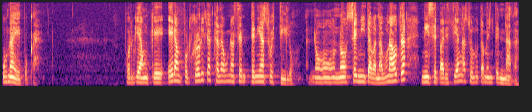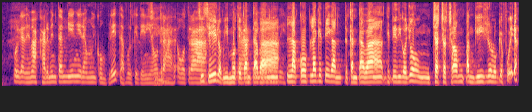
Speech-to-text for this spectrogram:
una época. Porque aunque eran folclóricas, cada una tenía su estilo no, no se imitaban a una a otra ni se parecían absolutamente en nada. Porque además Carmen también era muy completa, porque tenía otras, otras. Sí, sí, lo mismo te cantaba la copla que te, cantaba, que te digo yo, un chachachá, un panguillo, lo que fuera.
